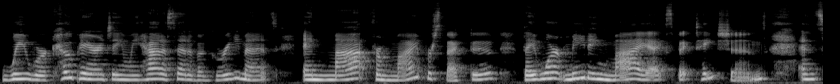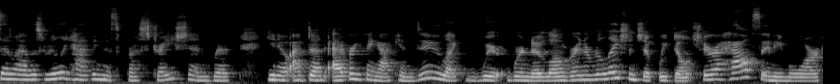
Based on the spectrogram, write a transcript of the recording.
we were co-parenting and we had a set of agreements and my from my perspective they weren't meeting my expectations. And so i was really having this frustration with you know i've done everything i can do like we're we're no longer in a relationship we don't share a house anymore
